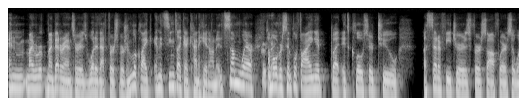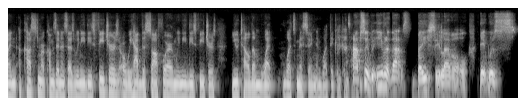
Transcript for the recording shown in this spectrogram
And my my better answer is, what did that first version look like? And it seems like I kind of hit on it. It's somewhere okay. I'm oversimplifying it, but it's closer to a set of features for software. So when a customer comes in and says we need these features, or we have this software and we need these features, you tell them what what's missing and what they can consume. Absolutely. But even at that basic level, it was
